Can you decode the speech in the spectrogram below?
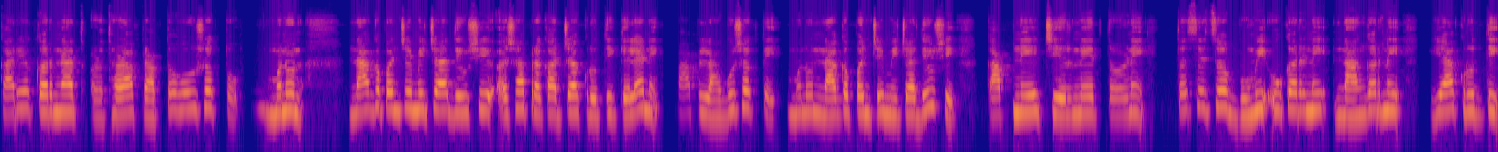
कार्य करण्यात अडथळा प्राप्त होऊ शकतो. म्हणून नागपंचमीच्या दिवशी अशा प्रकारच्या कृती केल्याने पाप लागू शकते. म्हणून नागपंचमीच्या दिवशी कापणे चिरणे तळणे तसेच भूमी उकरणे नांगरणे या कृती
